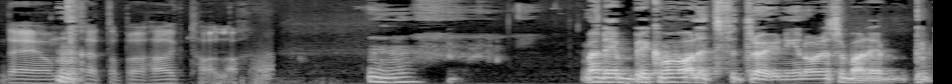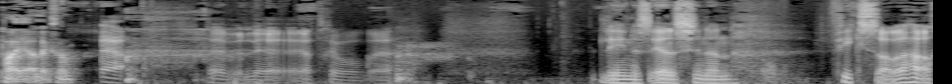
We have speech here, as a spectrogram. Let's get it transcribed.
Det är om man sätter på högtalare. Men det, det kommer vara lite fördröjning då. Jag tror bara det pajar liksom. Ja, det är väl, jag tror eh, Linus Elsinen fixar det här.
